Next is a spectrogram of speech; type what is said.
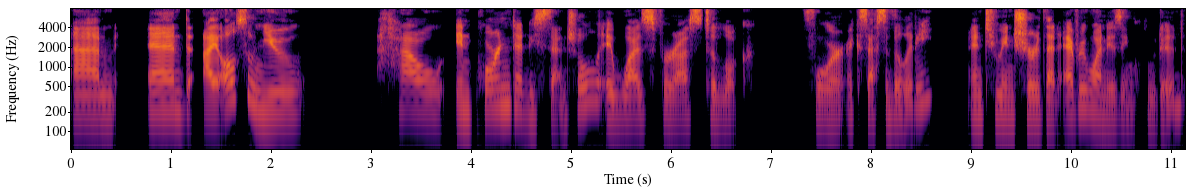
Um, and I also knew how important and essential it was for us to look for accessibility and to ensure that everyone is included.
